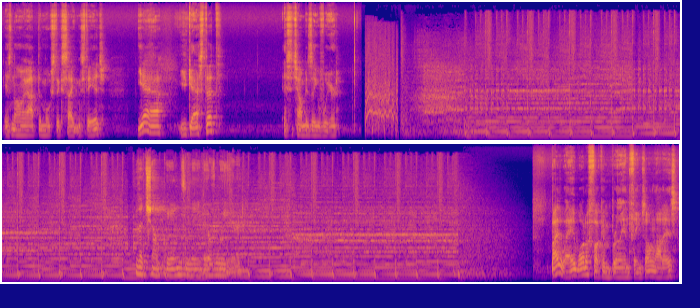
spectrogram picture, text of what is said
is now at the most exciting stage. Yeah, you guessed it. It's the Champions League of Weird. The Champions League of Weird. By the way, what a fucking brilliant theme song that is.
